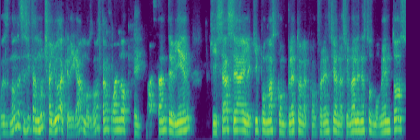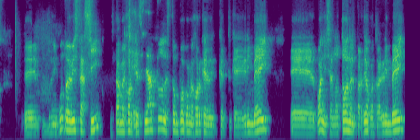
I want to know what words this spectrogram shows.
pues no necesitan mucha ayuda, que digamos, ¿no? Están jugando bastante bien. Quizás sea el equipo más completo en la conferencia nacional en estos momentos. Eh, desde mi punto de vista, sí. Está mejor que Seattle, está un poco mejor que, Green Bay. Eh, bueno, y se notó en el partido contra Green Bay.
